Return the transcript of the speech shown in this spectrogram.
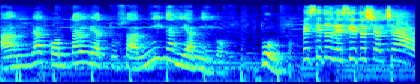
anda a contarle a tus amigas y amigos. Punto. Besitos, besitos, chao, chao.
